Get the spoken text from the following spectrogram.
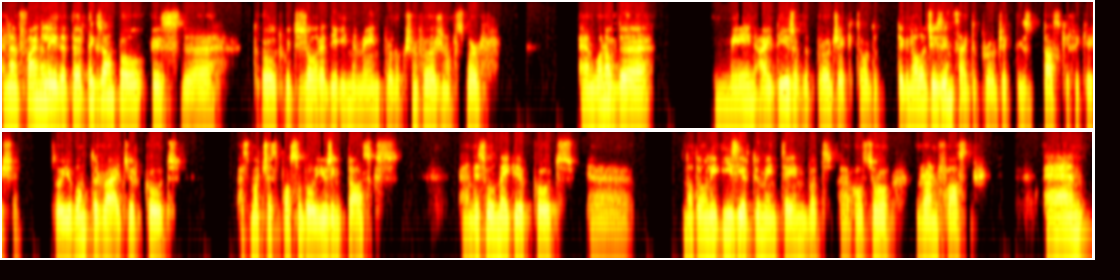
And then finally, the third example is the code which is already in the main production version of SMURFF. And one of the main ideas of the project or the technologies inside the project is taskification. So you want to write your code as much as possible using tasks and this will make your code uh, not only easier to maintain, but uh, also run faster. And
